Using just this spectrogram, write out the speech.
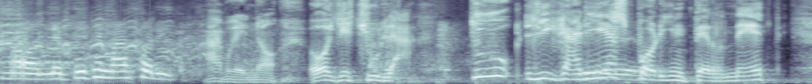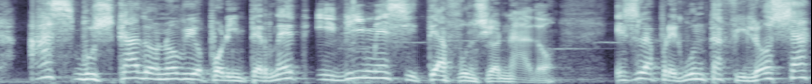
No, le puse más ahorita. Ah, bueno. Oye, chula, ¿tú ligarías por internet? ¿Has buscado novio por internet? Y dime si te ha funcionado. Es la pregunta filosa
